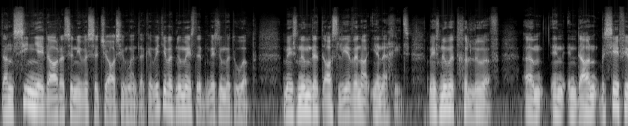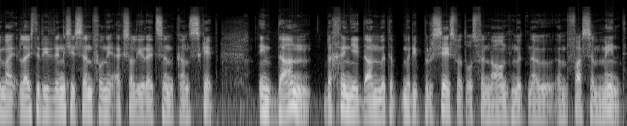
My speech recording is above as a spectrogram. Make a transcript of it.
dan sien jy daar is 'n nuwe situasie moontlik. En weet jy wat noem mense dit? Mense noem dit hoop. Mense noem dit as lewe na enigiets. Mense noem dit geloof. Ehm um, en en dan besef jy my luister hierdie ding is nie sinvol nie. Ek sal hieruit sin kan skep. En dan begin jy dan met met die proses wat ons vanaand moet nou um, vasement.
